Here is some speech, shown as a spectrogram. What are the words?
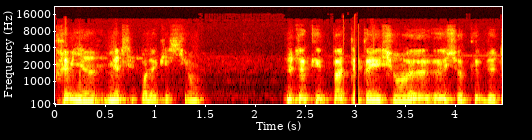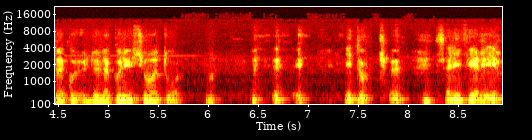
Très bien, merci pour la question. Ne t'occupe pas de ta connexion à eux, eux s'occupent de, de la connexion à toi. Et donc, ça les fait rire,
